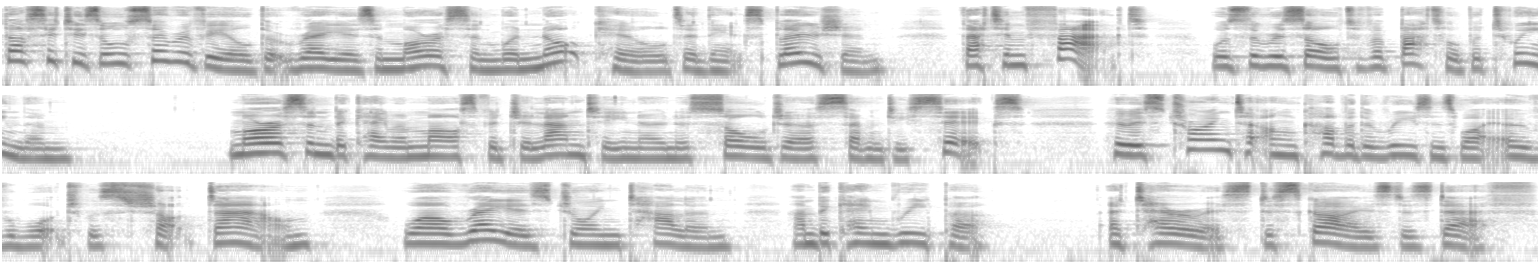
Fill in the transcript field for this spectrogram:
Thus, it is also revealed that Reyes and Morrison were not killed in the explosion, that in fact was the result of a battle between them. Morrison became a masked vigilante known as Soldier 76, who is trying to uncover the reasons why Overwatch was shut down, while Reyes joined Talon and became Reaper, a terrorist disguised as Death.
